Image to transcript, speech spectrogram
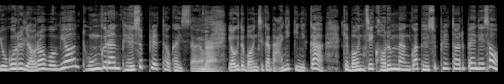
요거를 열어보면 동그란 배수 필터가 있어요. 네. 여기도 먼지가 많이 끼니까 이렇게 먼지 거름망과 배수 필터를 빼내서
